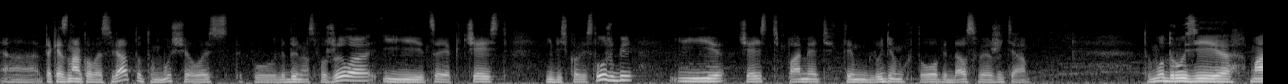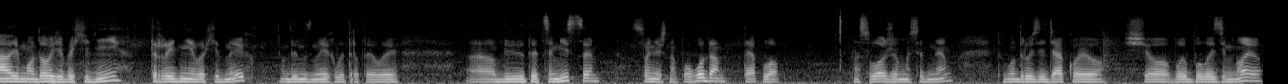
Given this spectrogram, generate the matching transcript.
а, таке знакове свято, тому що ось типу людина служила, і це як честь і військовій службі, і честь пам'ять тим людям, хто віддав своє життя. Тому, друзі, маємо довгі вихідні, три дні вихідних. Один з них витратили е, відвідати це місце. Сонячна погода, тепло. Насолоджуємося днем. Тому, друзі, дякую, що ви були зі мною.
